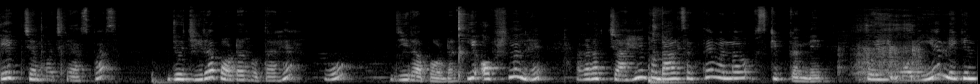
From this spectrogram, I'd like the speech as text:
एक चम्मच के आसपास जो जीरा पाउडर होता है, वो जीरा पाउडर। ये ऑप्शनल है। अगर आप चाहें तो डाल सकते हैं, वरना स्किप कर ले। कोई वो नहीं है, लेकिन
